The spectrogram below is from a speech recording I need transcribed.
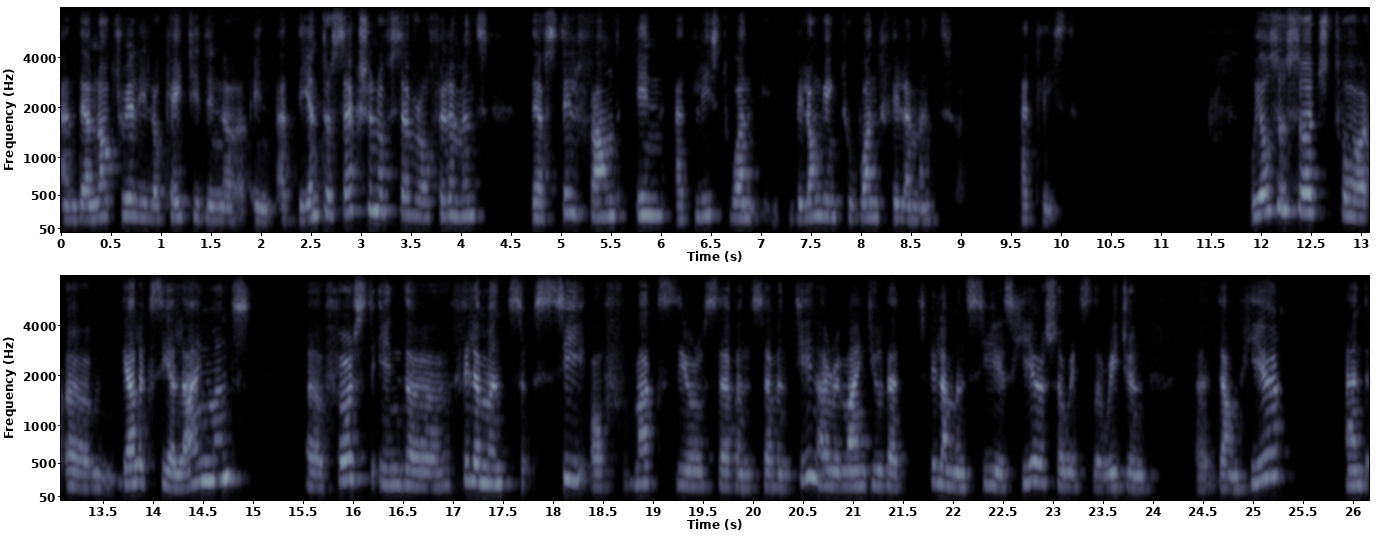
and they're not really located in, a, in at the intersection of several filaments, they are still found in at least one, belonging to one filament at least. We also searched for um, galaxy alignments, uh, first in the filament C of MACS 0717. I remind you that filament C is here, so it's the region uh, down here. And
